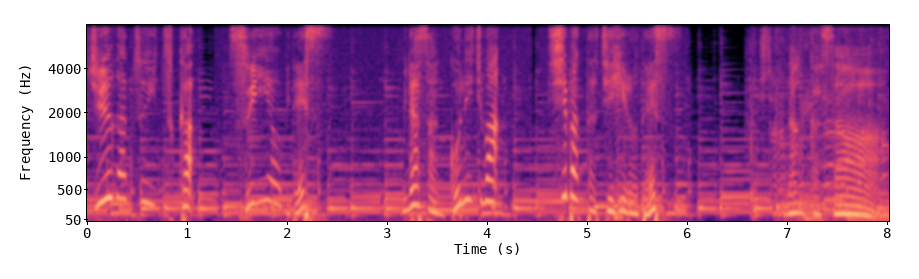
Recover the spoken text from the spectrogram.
10月5日水曜日です。皆さんこんにちは。柴田千尋です。なんかさ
